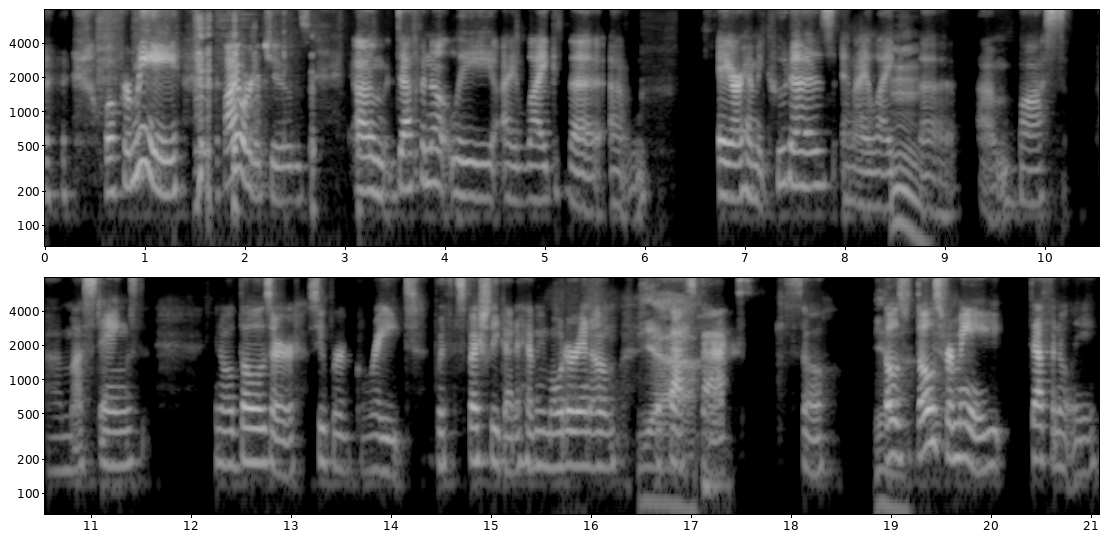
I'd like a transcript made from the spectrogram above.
well, for me, if I were to choose, um, definitely I like the um, AR Hemi Cudas and I like mm. the um, Boss uh, Mustangs. You know, those are super great with especially got a heavy motor in them, yeah. the fastbacks. So yeah. those those for me definitely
